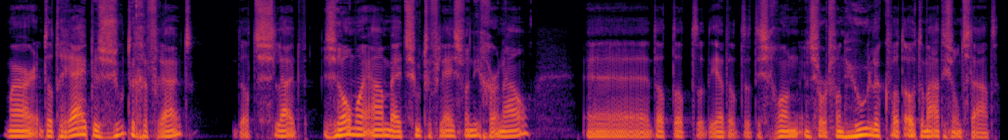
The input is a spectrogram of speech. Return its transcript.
maar dat rijpe, zoetige fruit... dat sluit zo mooi aan bij het zoete vlees van die garnaal... Eh, dat, dat, ja, dat, dat is gewoon een soort van huwelijk wat automatisch ontstaat.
